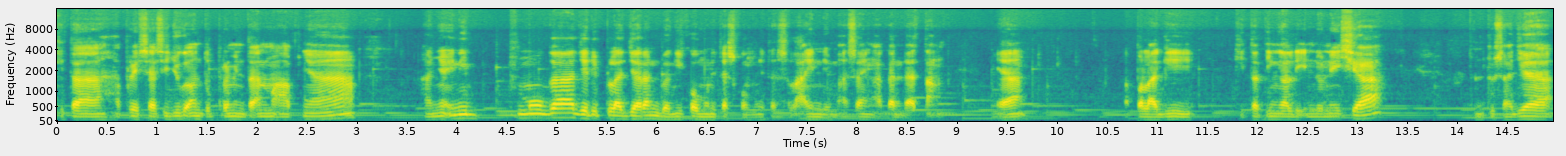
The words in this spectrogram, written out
kita apresiasi juga untuk permintaan maafnya. Hanya ini semoga jadi pelajaran bagi komunitas-komunitas lain di masa yang akan datang ya. Apalagi kita tinggal di Indonesia tentu saja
